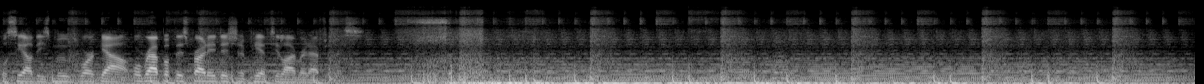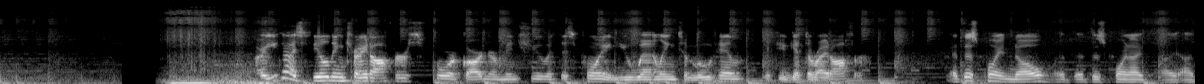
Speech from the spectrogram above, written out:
we'll see how these moves work out. We'll wrap up this Friday edition of PFT Live right after this. Are you guys fielding trade offers for Gardner Minshew at this point? You willing to move him if you get the right offer? At this point, no. At, at this point, I, I, I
